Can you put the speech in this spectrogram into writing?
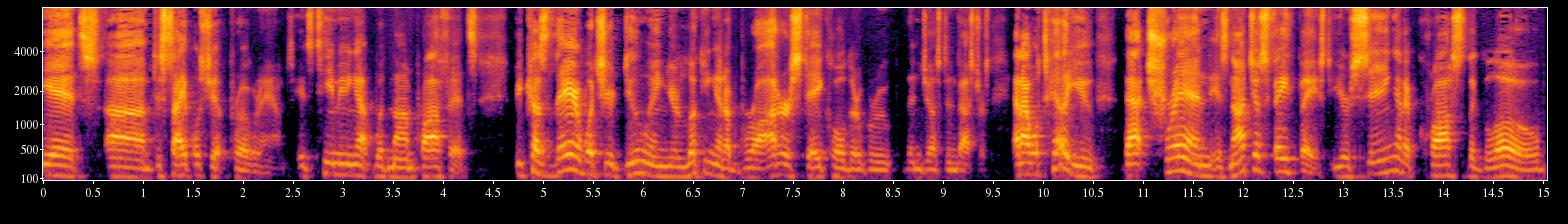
It's um, discipleship programs. It's teaming up with nonprofits because there, what you're doing, you're looking at a broader stakeholder group than just investors. And I will tell you that trend is not just faith based. You're seeing it across the globe.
